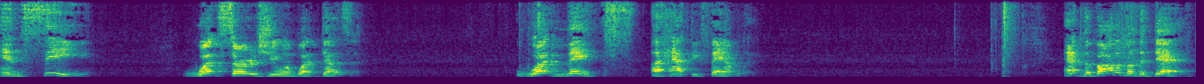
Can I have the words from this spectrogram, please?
and see what serves you and what doesn't. What makes a happy family? At the bottom of the deck,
